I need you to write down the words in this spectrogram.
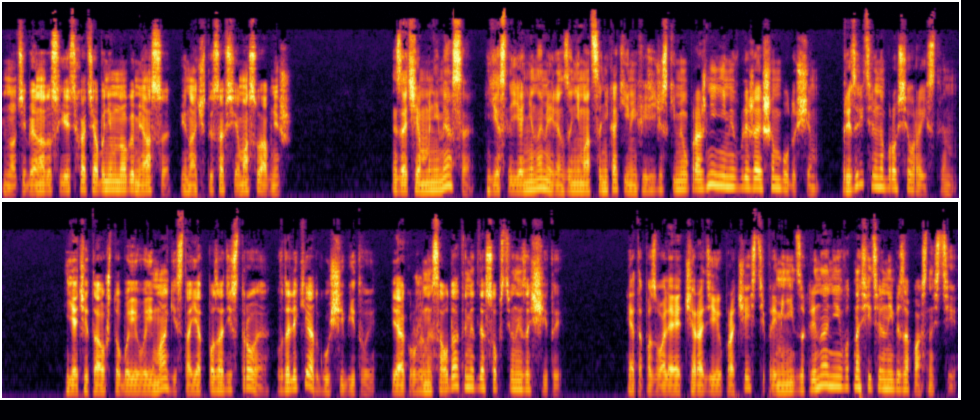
«Но тебе надо съесть хотя бы немного мяса, иначе ты совсем ослабнешь». «Зачем мне мясо, если я не намерен заниматься никакими физическими упражнениями в ближайшем будущем?» — презрительно бросил Рейстлин. «Я читал, что боевые маги стоят позади строя, вдалеке от гущи битвы, и окружены солдатами для собственной защиты. Это позволяет чародею прочесть и применить заклинание в относительной безопасности.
